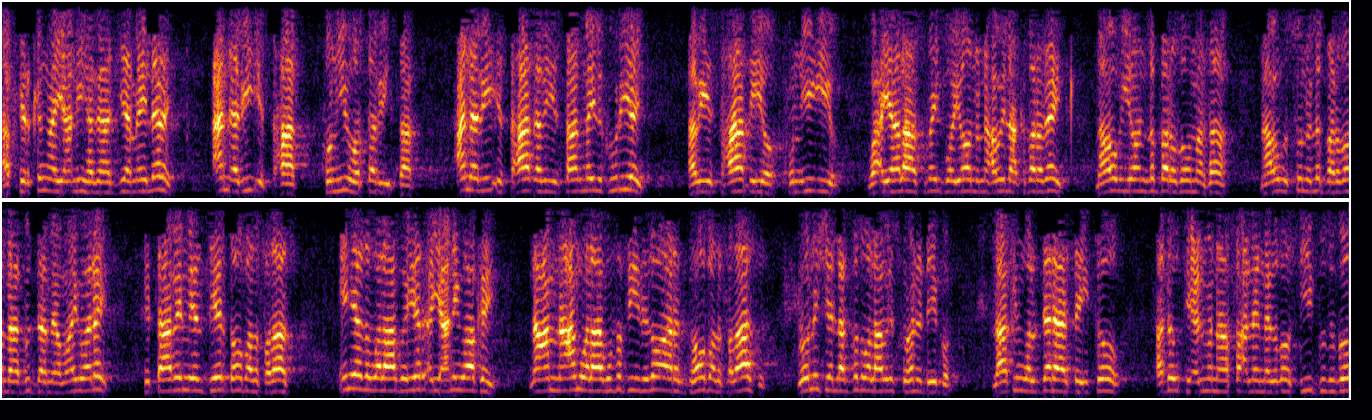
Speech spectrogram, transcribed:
aftirkan yani hagaajiya may lera can abi isxaaq kunyi horta abi isxaaq can abi isxaaq abi isxaaq mayla kuriyey abi isxaaq iyo kunyi iyo waxyaalahaas may boyoon naxawila kabarade naawg yoon la barado marsa naawg suna la barado laabuda may walay kitaabe meel jeer toobad fadaas inad walaago yar yani wa kay nacam nacam walaagofa fiirido arag toobad fadaas ronishe lagbad walaago isku hela dhigo laakin wal daraasayto hadhowti cilmo naafacla nagdo sii gudubo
